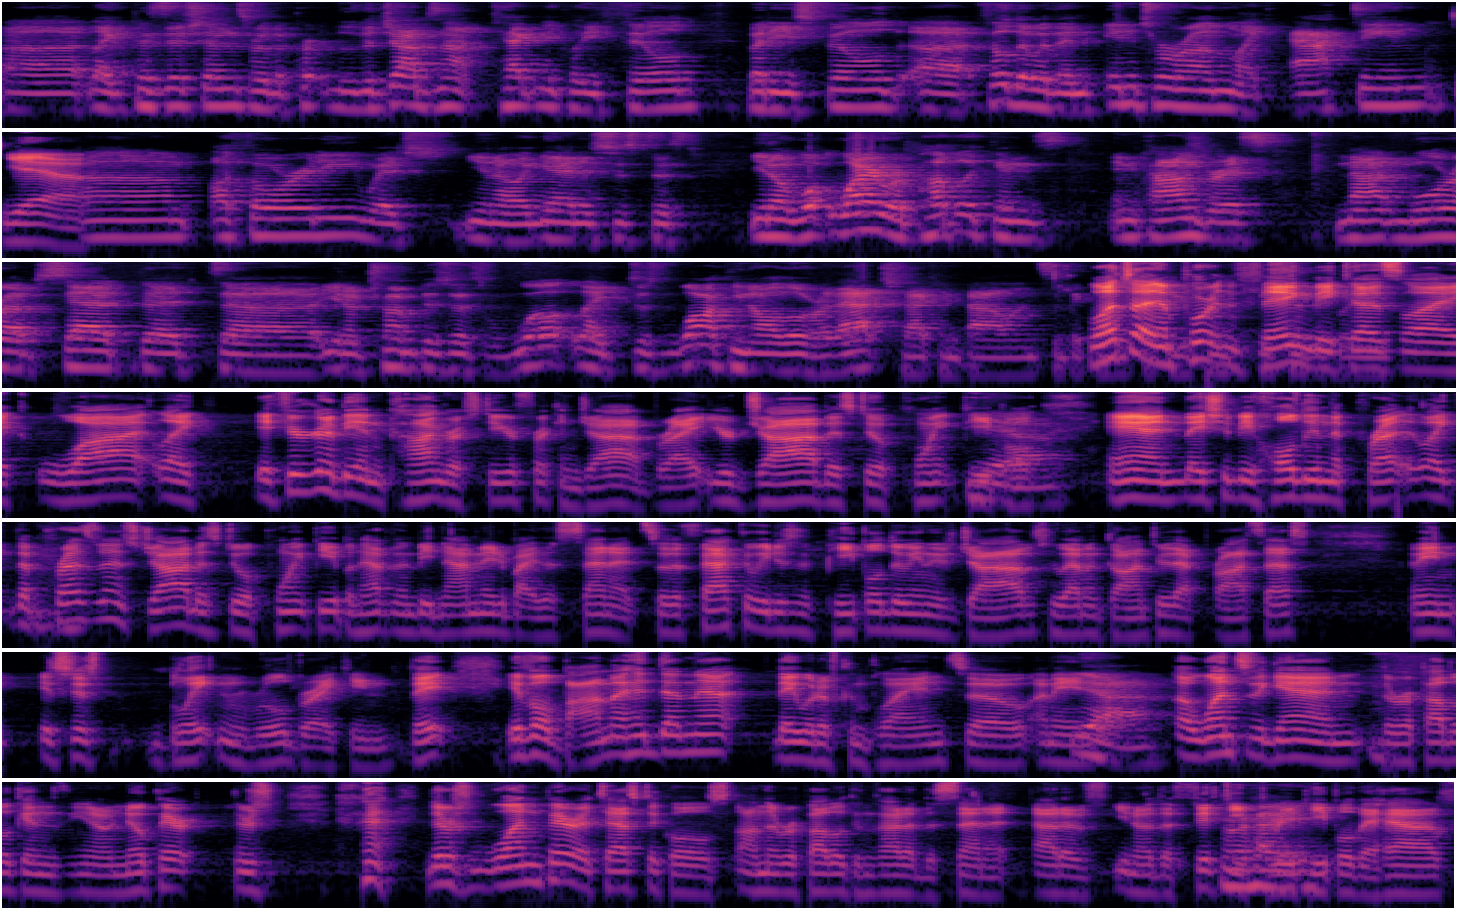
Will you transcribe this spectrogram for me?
uh, like positions where the the job's not technically filled, but he's filled uh, filled it with an interim like acting yeah um, authority, which you know again it's just this you know wh- why Republicans in Congress not more upset that uh, you know Trump is just well, like just walking all over that check and balance. well, that's an important thing because like why like if you're going to be in Congress, do your freaking job, right? Your job is to appoint people, yeah. and they should be holding the pre like the president's job is to appoint people and have them be nominated by the Senate. So the fact that we just have people doing these jobs who haven't gone through that process, I mean, it's just blatant rule breaking. They if Obama had done that, they would have complained. So I mean, yeah. Uh, once again, the Republicans, you know, no pair. There's there's one pair of testicles on the Republican side of the Senate out of you know the 53 right. people they have.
